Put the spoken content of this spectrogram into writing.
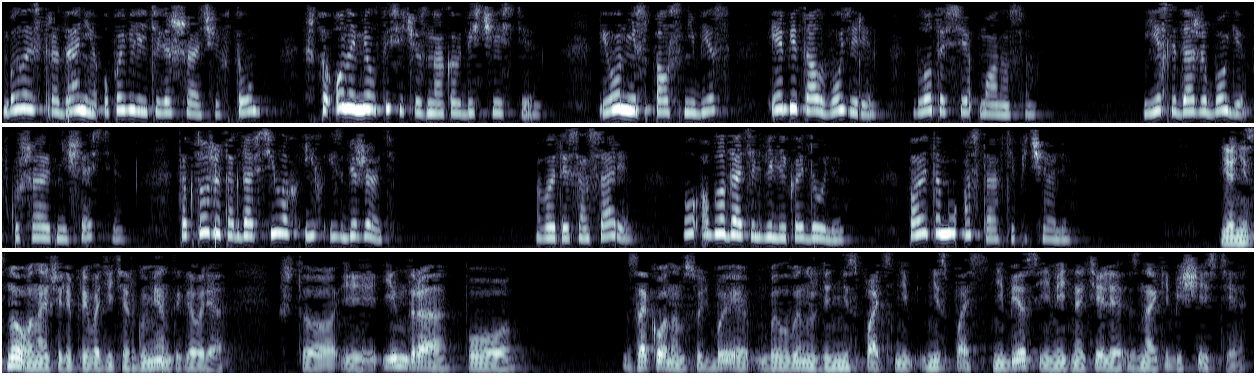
Было и страдание у повелителя Шачи в том, что он имел тысячу знаков бесчестия, и он не спал с небес и обитал в озере в лотосе Манаса. Если даже боги вкушают несчастье, то кто же тогда в силах их избежать? В этой сансаре, о обладатель великой доли, поэтому оставьте печали. И они снова начали приводить аргументы, говоря, что и Индра по законам судьбы был вынужден не спать, не спать с небес и иметь на теле знаки бесчестия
